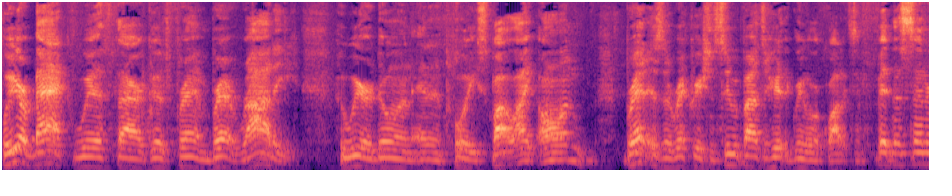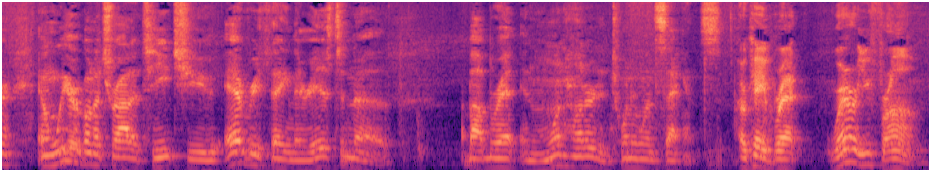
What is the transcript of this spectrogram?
We are back with our good friend Brett Roddy, who we are doing an employee spotlight on. Brett is a recreation supervisor here at the Greenville Aquatics and Fitness Center, and we are going to try to teach you everything there is to know about Brett in 121 seconds. Okay, Brett, where are you from?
